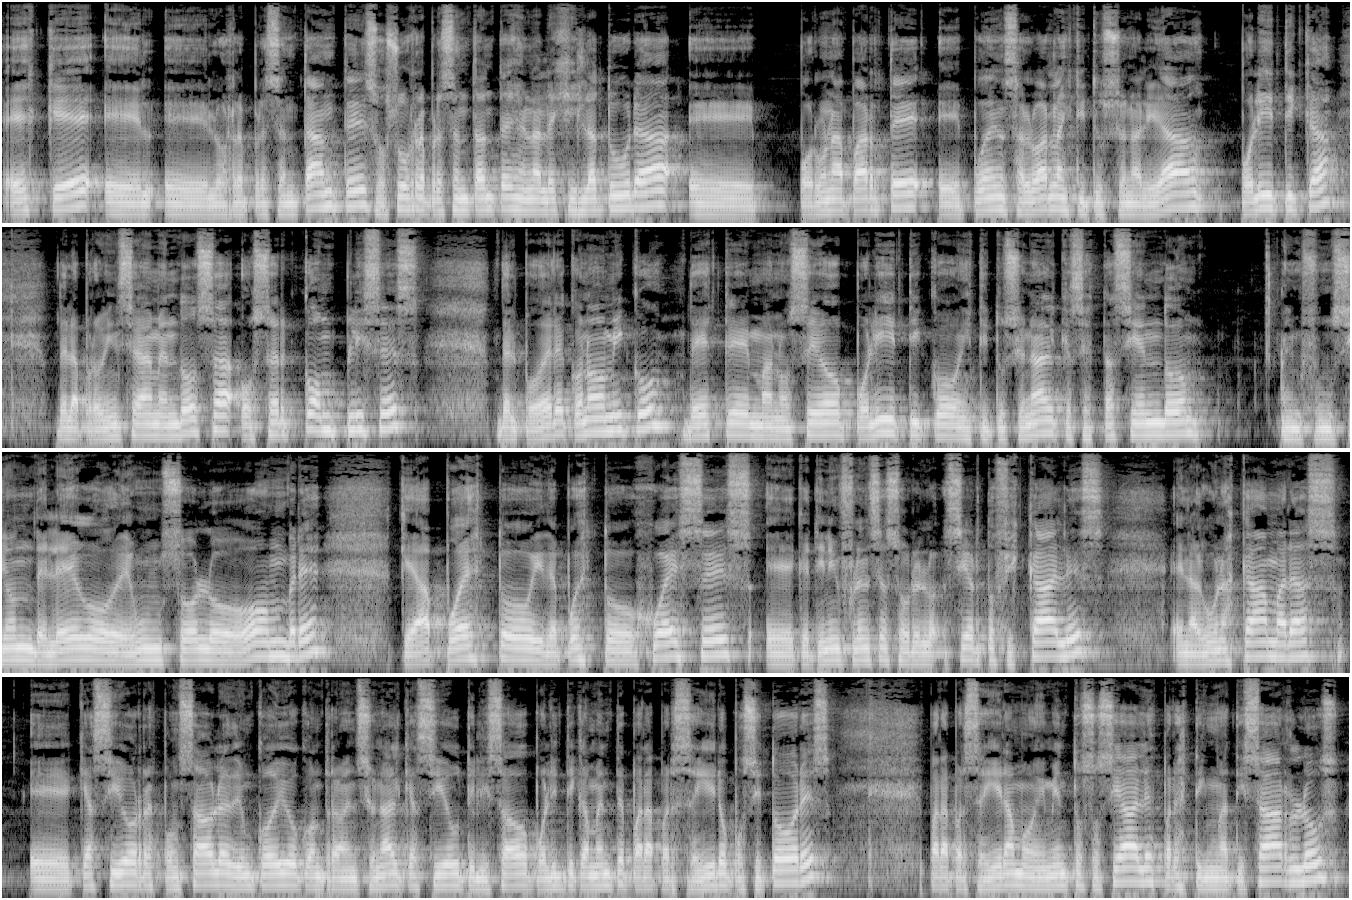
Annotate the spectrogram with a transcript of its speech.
es que eh, los representantes o sus representantes en la legislatura, eh, por una parte, pueden salvar la institucionalidad política de la provincia de Mendoza o ser cómplices del poder económico, de este manoseo político, institucional que se está haciendo en función del ego de un solo hombre que ha puesto y depuesto jueces, eh, que tiene influencia sobre ciertos fiscales en algunas cámaras, eh, que ha sido responsable de un código contravencional que ha sido utilizado políticamente para perseguir opositores, para perseguir a movimientos sociales, para estigmatizarlos,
